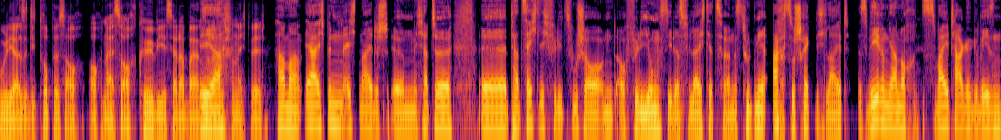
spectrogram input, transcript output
cool hier. Also die Truppe ist auch, auch nice. So auch Köbi ist ja dabei und so. Ja. Das ist schon echt wild. Hammer. Ja, ich bin echt neidisch. Ähm, ich hatte äh, tatsächlich für die Zuschauer und auch für die Jungs, die das vielleicht jetzt hören, es tut mir ach so schrecklich leid. Es wären ja noch zwei Tage gewesen,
